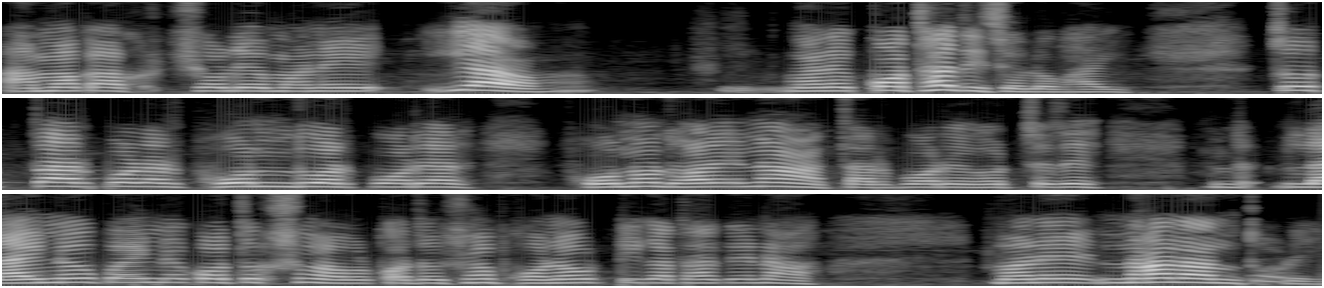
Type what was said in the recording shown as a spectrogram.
আমাকে আসলে মানে ইয়া মানে কথা দিছিল ভাই। তো তারপর আর ফোন দেওয়ার পরে আর ফোনও ধরে না। তারপরে হচ্ছে যে লাইনেও পাই না কত সময় আবার কত সময় ফোনেও টিকা থাকে না। মানে নানান তরে।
